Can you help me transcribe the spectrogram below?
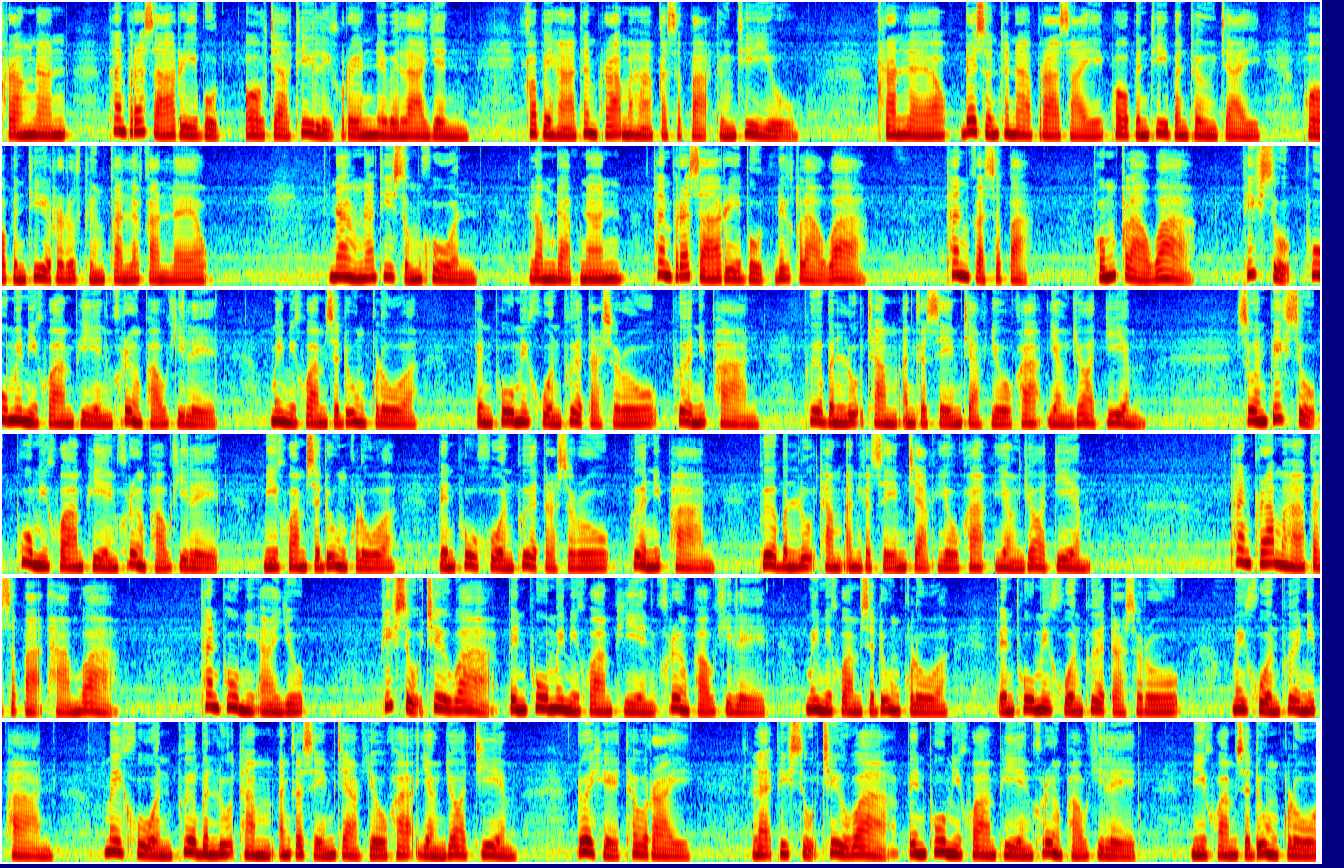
ครั้งนั้น ท่านพระสารีบุตรออกจากที่หลีกเร้นในเวลาเย็น เข้าไปหาท่านพระมหากัสปะถึงที่อยู่ ครั้นแล้วได้สนทนาปราศัยพอเป็นที่บันเทิงใจ พอเป็นที่ระลึกถึงกันและกันแล้ว นั่งหน้าที่สมควร ลำดับนั้น ท่านพระสารีบุตรได้กล่าวว่า ท่านกัสปะ ผมกล่าวว่า ภิกษุผู้ไม่มีความเพียรเครื่องเผากิเลส ไม่มีความสะดุ้งกลัว เป็นผู้ไม่ควรเพื่อตรัสรู้ เพื่อนิพพาน เพื่อบรรลุธรรมอันเกษมจากโยคะอย่างยอดเยี่ยม ส่วนภิกษุผู้มีความเพียรเครื่องเผากิเลส มีความสะดุ้งกลัว เป็นผู้ควรเพื่อตรัสรู้ เพื่อนิพพาน เพื่อบรรลุธรรมอันเกษมจากโยคะอย่างยอดเยี่ยม ท่านพระมหากัสปะถามว่า ท่านผู้มีอายุ ภิกษุชื่อว่าเป็นผู้ไม่มีความเพียรเครื่องเผากิเลส ไม่มีความสะดุ้งกลัว เป็นผู้ไม่ควรเพื่อตรัสรู้ ไม่ควรเพื่อนิพพาน ไม่ควรเพื่อบรรลุธรรมอันเกษมจากโยคะอย่างยอดเยี่ยม ด้วยเหตุเท่าไร และภิกษุชื่อว่าเป็นผู้มีความเพียรเครื่องเผากิเลส มีความสะดุ้งกลัว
